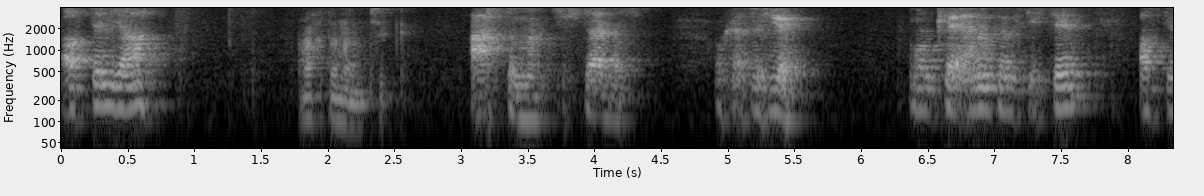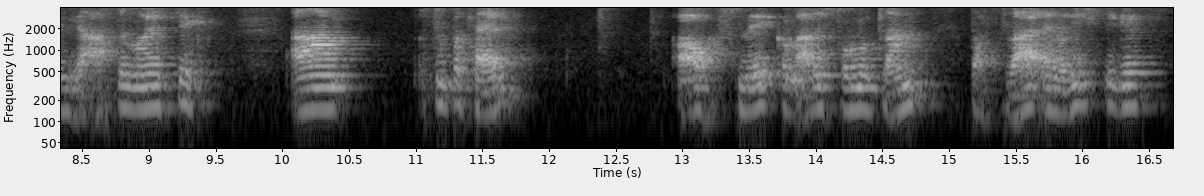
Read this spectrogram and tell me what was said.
Aus dem Jahr 98. 98, sehr gut. Okay, also hier. Nokia 5110 aus dem Jahr 98. Ähm, super Teil. Auch Snake und alles drum und dran. Das war ein richtiges,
